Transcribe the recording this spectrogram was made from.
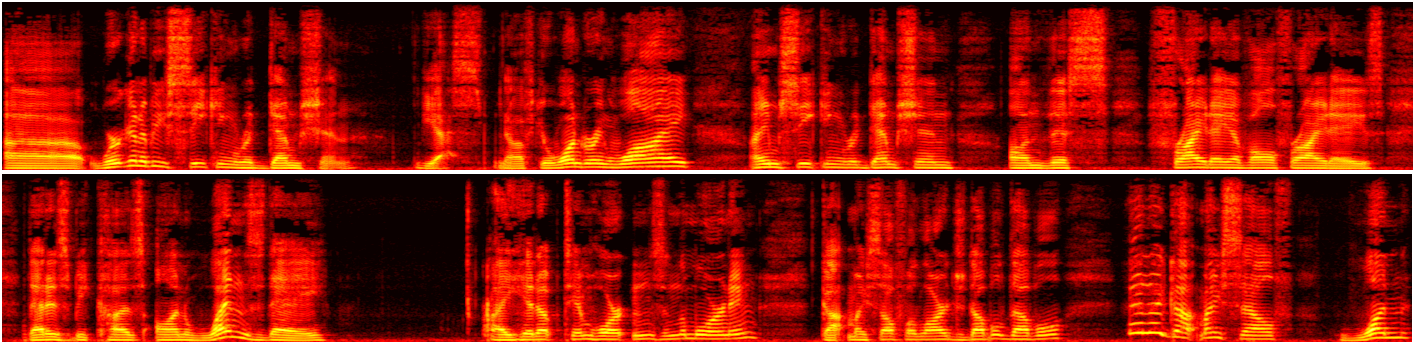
uh, we're going to be seeking redemption. Yes. Now, if you're wondering why I'm seeking redemption on this Friday of all Fridays, that is because on Wednesday I hit up Tim Hortons in the morning, got myself a large double double, and I got myself one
